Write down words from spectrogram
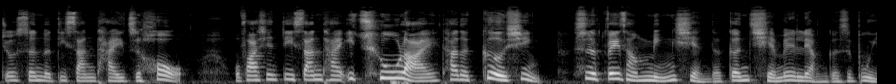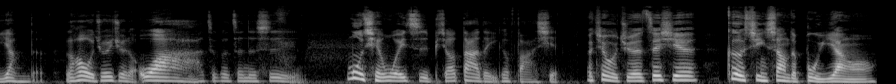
就生了第三胎之后，我发现第三胎一出来，他的个性是非常明显的，跟前面两个是不一样的。然后我就会觉得，哇，这个真的是目前为止比较大的一个发现。而且我觉得这些个性上的不一样哦，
